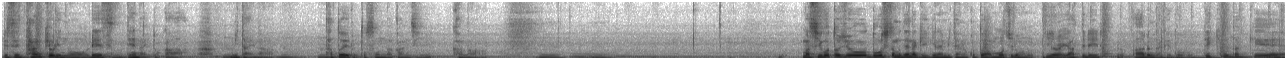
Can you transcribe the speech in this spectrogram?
別に短距離のレースに出ないとかみたいな。例えるとそんな感じかな、うんまあ仕事上どうしても出なきゃいけないみたいなことはもちろんいろいろやってるあるんだけどできるだけ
